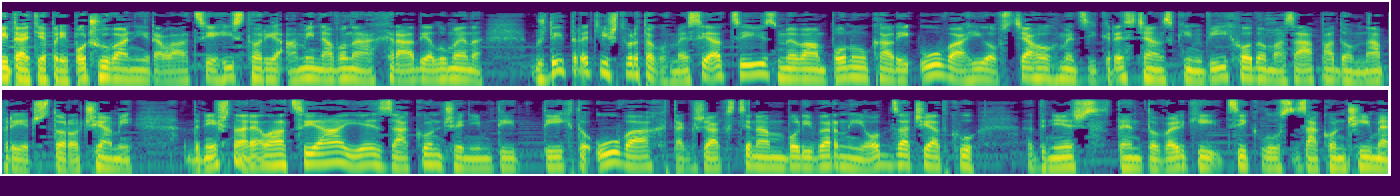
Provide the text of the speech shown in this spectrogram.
Vítajte pri počúvaní relácie História a my na vlnách Rádia Lumen. Vždy tretí štvrtok v mesiaci sme vám ponúkali úvahy o vzťahoch medzi kresťanským východom a západom naprieč storočiami. Dnešná relácia je zakončením tý, týchto úvah, takže ak ste nám boli verní od začiatku, dnes tento veľký cyklus zakončíme.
